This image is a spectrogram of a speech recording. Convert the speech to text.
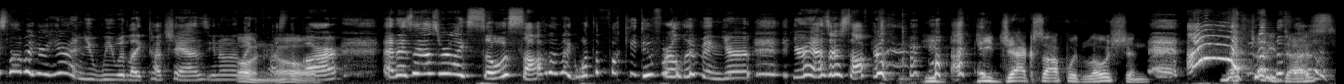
Slava, you're here, and you we would like touch hands, you know, like oh, across no. the bar, and his hands were like so soft. I'm like, what the fuck you do for a living? Your your hands are softer than he, mine. He jacks off with lotion. Ah! That's what he does.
